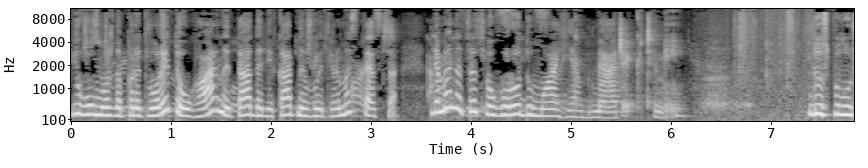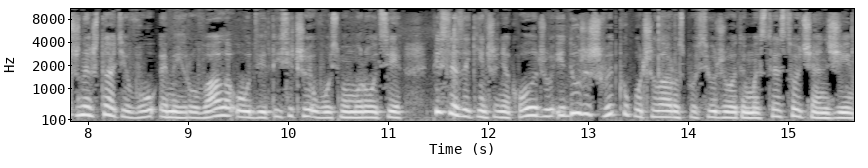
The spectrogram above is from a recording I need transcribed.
Його можна перетворити у гарний та делікатний витвір мистецтва. Для мене це свого роду магія. До Сполучених Штатів Ву емігрувала у 2008 році після закінчення коледжу і дуже швидко почала розповсюджувати мистецтво чанжі.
